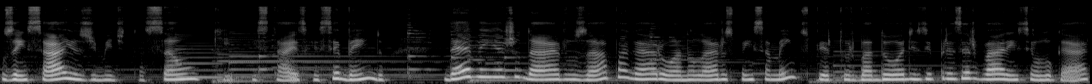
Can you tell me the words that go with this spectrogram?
Os ensaios de meditação que estáis recebendo devem ajudar-vos a apagar ou anular os pensamentos perturbadores e preservar em seu lugar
